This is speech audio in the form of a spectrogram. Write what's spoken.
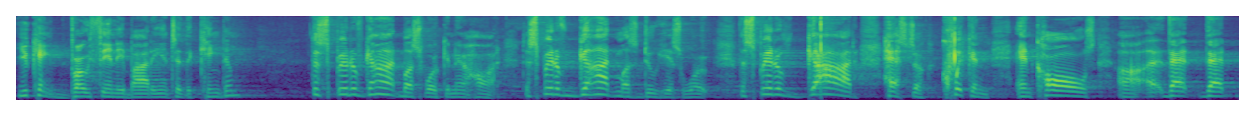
You can't birth anybody into the kingdom. The Spirit of God must work in their heart. The Spirit of God must do His work. The Spirit of God has to quicken and cause uh, that, that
